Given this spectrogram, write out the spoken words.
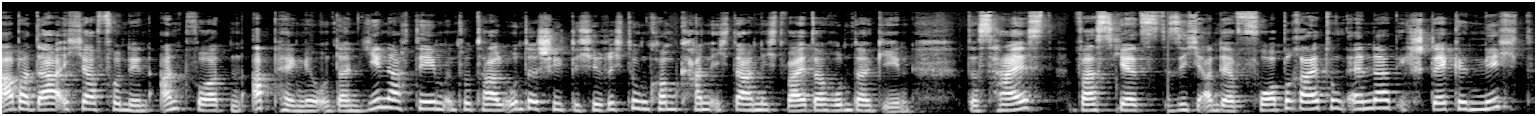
Aber da ich ja von den Antworten abhänge und dann je nachdem in total unterschiedliche Richtungen komme, kann ich da nicht weiter runtergehen. Das heißt, was jetzt sich an der Vorbereitung ändert, ich stecke nicht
